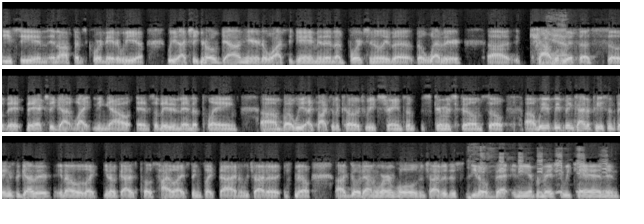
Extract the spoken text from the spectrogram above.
DC and, and offense coordinator, we uh, we actually drove down here to watch the game, and then unfortunately the the weather uh, traveled Yeah. with us, so they they actually got lightning out, and so they didn't end up playing. Um, but we I talked to the coach. We exchanged some scrimmage film, so uh, we we've been kind of piecing things together. You know, like you know, guys post highlights, things like that, and we try to you know uh, go down wormholes and try to just you know vet any information we can. And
